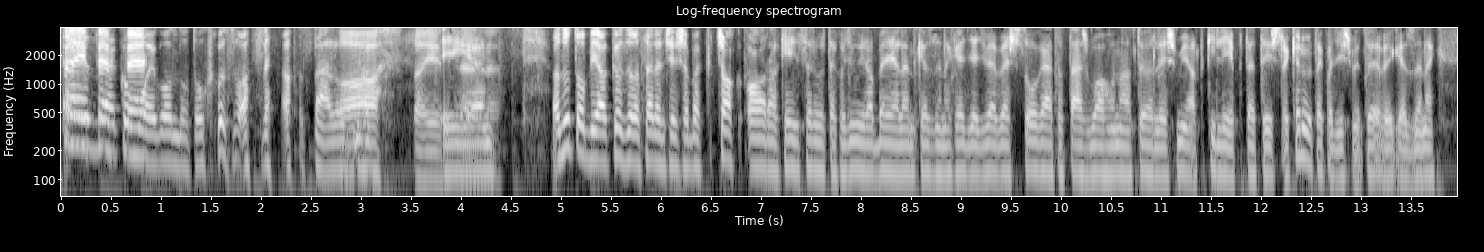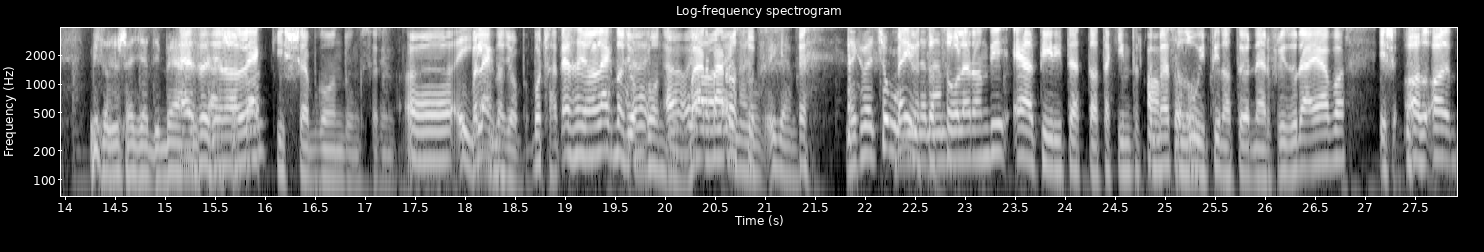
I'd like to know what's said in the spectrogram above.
Ezzel komoly gondot okozva a felhasználóknak. Azt a. Igen. Az utóbbiak közül a szerencsésebbek csak arra kényszerültek, hogy újra bejelentkezzenek egy-egy webes szolgáltatásba, ahonnan a törlés miatt kiléptetésre kerültek, vagy ismét elvégezzenek bizonyos egyedi Ez beállításokat. legyen a legkisebb gondunk szerintem. Ö, igen. A legnagyobb. Bocsánat, ez legyen a legnagyobb gondunk. Bár ja, a már rosszul. igen. Nekem egy csomó Bejött mindenem- a Czoller Andi, eltérítette a tekintetemet Abszolút. az új Tina Turner frizurájával, és az, a,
